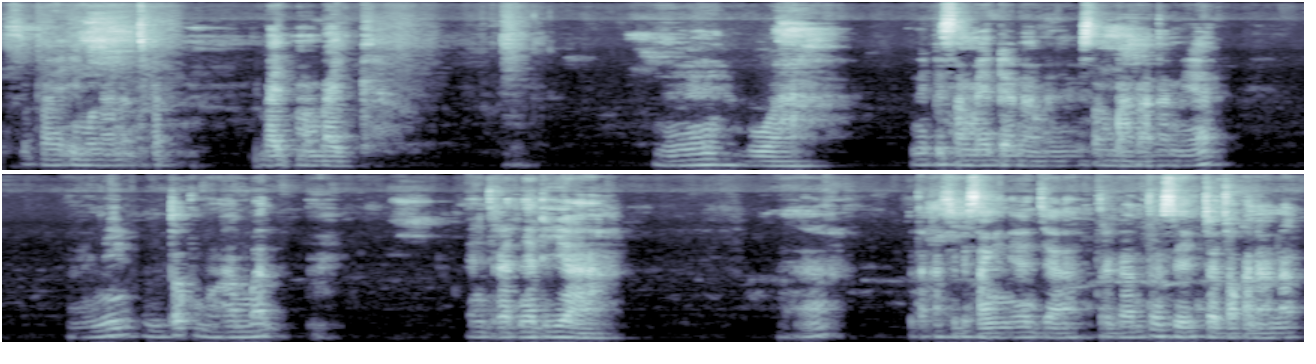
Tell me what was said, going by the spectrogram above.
supaya imun anak cepat baik membaik. Ini buah ini pisang medan namanya pisang barangan ya. Nah, ini untuk menghambat encretnya dia. Ya, kita kasih pisang ini aja. Tergantung sih cocokan anak.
